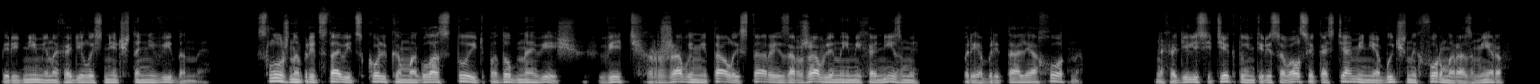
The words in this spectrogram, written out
Перед ними находилось нечто невиданное. Сложно представить, сколько могла стоить подобная вещь, ведь ржавый металл и старые заржавленные механизмы приобретали охотно. Находились и те, кто интересовался костями необычных форм и размеров.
